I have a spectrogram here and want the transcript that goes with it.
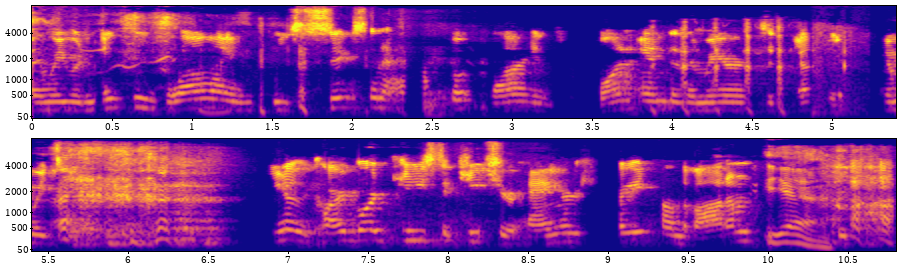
and we would make these lines, these six and a half foot lines, from one end of the mirror to the other, and we take, you know, the cardboard piece that keeps your hanger straight on the bottom. Yeah.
